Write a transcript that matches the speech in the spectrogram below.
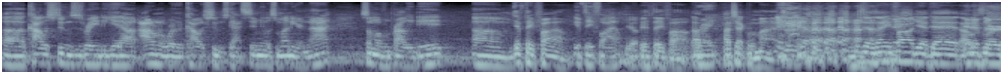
Uh, college students is ready to get out. I don't know whether college students got stimulus money or not. Some of them probably did. Um, If they file. if they file. Yeah. If they file. I, Right. I checked with mine. it says they ain't filed yet, Dad. I And if was their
